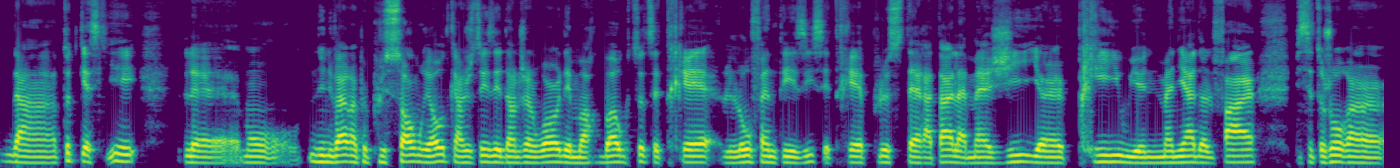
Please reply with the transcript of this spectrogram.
dans tout ce qui est le, mon univers un peu plus sombre et autres, quand j'utilise des Dungeon World, des Morkbog, tout ça, c'est très low fantasy, c'est très plus terre à terre, la magie, il y a un prix ou il y a une manière de le faire, puis c'est toujours un,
